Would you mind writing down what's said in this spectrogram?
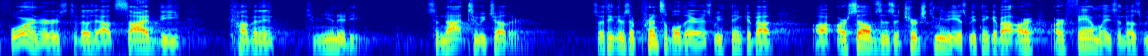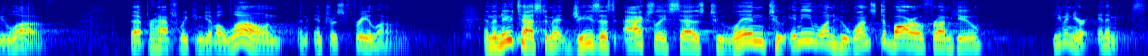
foreigners, to those outside the covenant community, so not to each other. So I think there's a principle there as we think about ourselves as a church community, as we think about our, our families and those we love, that perhaps we can give a loan, an interest free loan. In the New Testament, Jesus actually says to lend to anyone who wants to borrow from you, even your enemies.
